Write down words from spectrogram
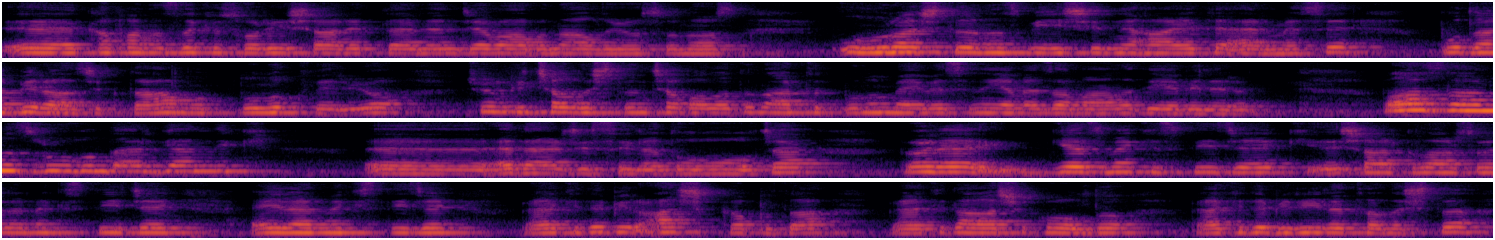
e, kafanızdaki soru işaretlerinin cevabını alıyorsunuz. Uğraştığınız bir işin nihayete ermesi bu da birazcık daha mutluluk veriyor. Çünkü çalıştın, çabaladın artık bunun meyvesini yeme zamanı diyebilirim. Bazılarınız ruhunda ergenlik e, enerjisiyle dolu olacak. Böyle gezmek isteyecek, şarkılar söylemek isteyecek, eğlenmek isteyecek. Belki de bir aşk kapıda, belki de aşık oldu, belki de biriyle tanıştı,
